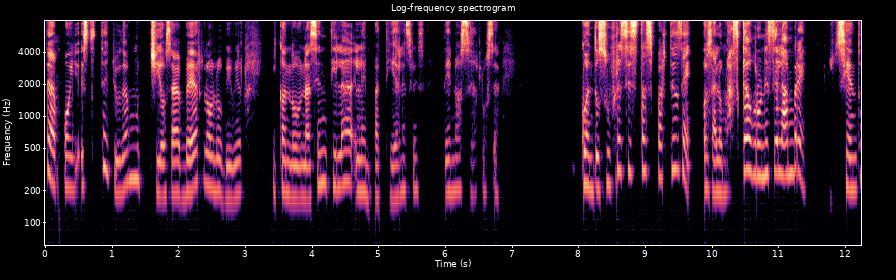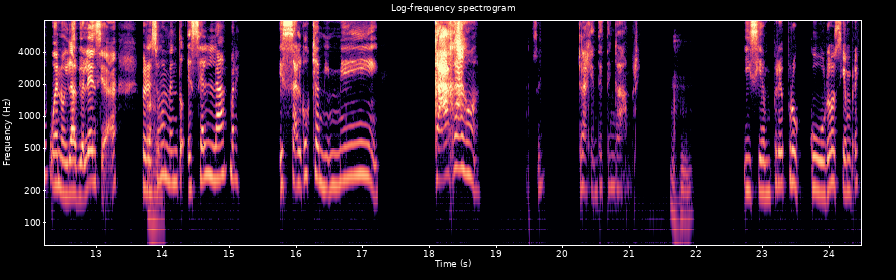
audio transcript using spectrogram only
te apoya, esto te ayuda mucho, o sea, verlo, lo vivir. Y cuando nace en ti la, la empatía, la de no hacerlo, o sea, cuando sufres estas partes de, o sea, lo más cabrón es el hambre, siento, bueno, y la violencia, ¿ah? pero en ese momento es el hambre. Es algo que a mí me caga, ¿sí? que la gente tenga hambre. Y siempre procuro, siempre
